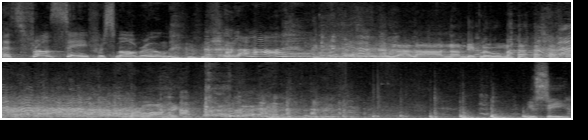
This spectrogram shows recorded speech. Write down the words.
That's Francais for small room. Ooh la la. Ooh la la, nom de plume. Run along, Vicki. You see,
